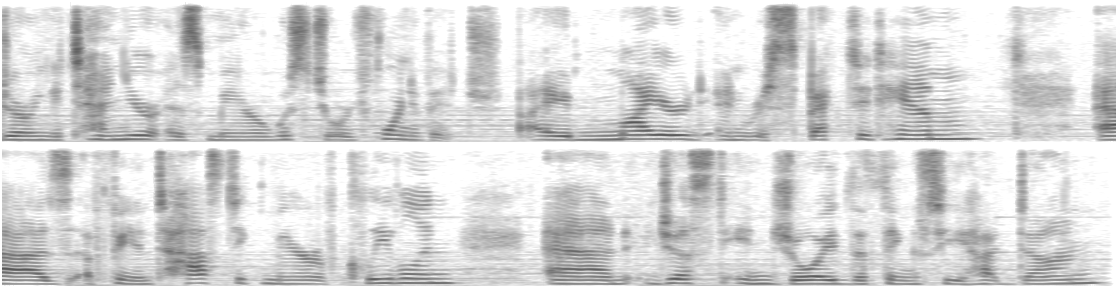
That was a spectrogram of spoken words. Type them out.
during a tenure as mayor was George Voinovich. I admired and respected him as a fantastic mayor of Cleveland and just enjoyed the things he had done.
